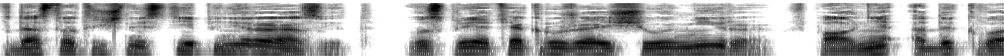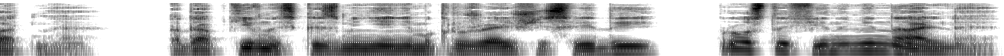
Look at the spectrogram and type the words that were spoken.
в достаточной степени развит, восприятие окружающего мира вполне адекватное, адаптивность к изменениям окружающей среды просто феноменальная.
